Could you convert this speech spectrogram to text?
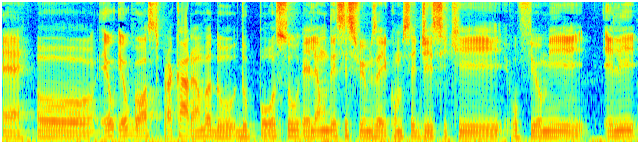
É, o... eu, eu gosto pra caramba do, do Poço. Ele é um desses filmes aí, como você disse, que o filme, ele...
